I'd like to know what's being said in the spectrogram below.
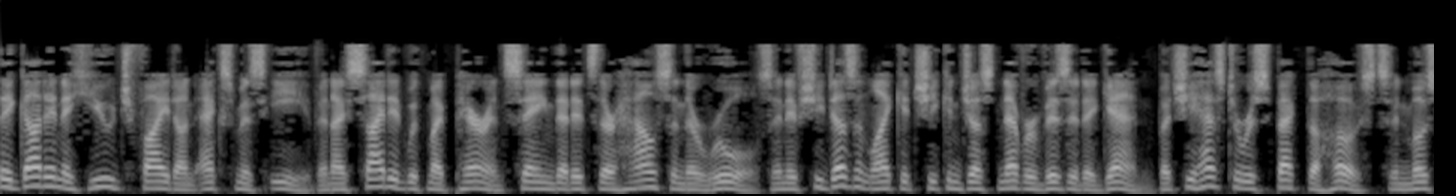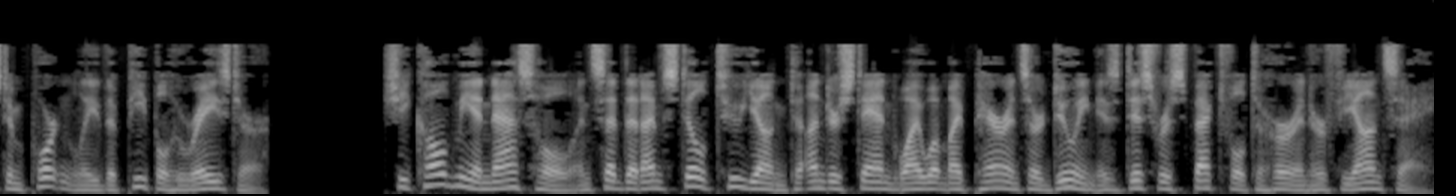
They got in a huge fight on Xmas Eve and I sided with my parents saying that it's their house and their rules and if she doesn't like it she can just never visit again but she has to respect the hosts and most importantly the people who raised her. She called me a nasshole and said that I'm still too young to understand why what my parents are doing is disrespectful to her and her fiancé.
